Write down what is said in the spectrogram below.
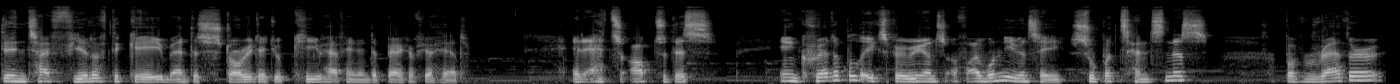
the entire feel of the game, and the story that you keep having in the back of your head, it adds up to this incredible experience of, I wouldn't even say super tenseness, but rather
